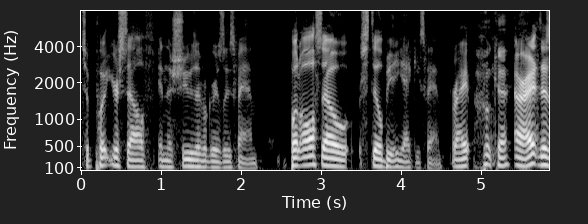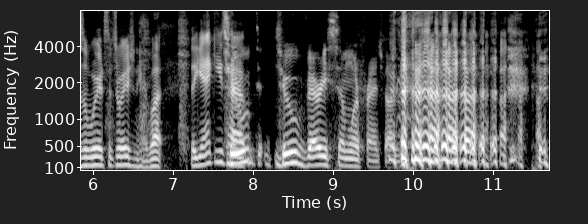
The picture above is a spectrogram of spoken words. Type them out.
to put yourself in the shoes of a Grizzlies fan, but also still be a Yankees fan, right? Okay. All right, there's a weird situation here, but the Yankees Two t- two very similar franchises.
